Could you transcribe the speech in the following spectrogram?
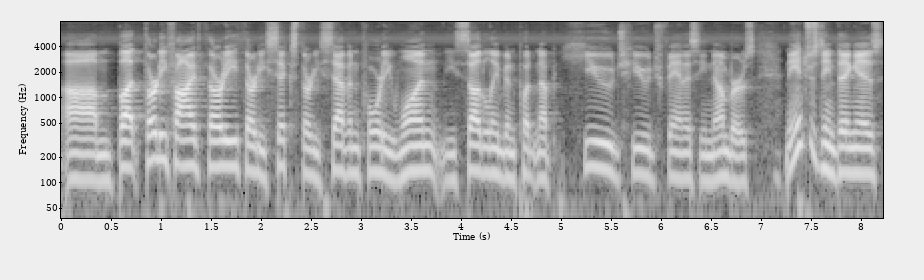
Um, but 35, 30, 36, 37, 41, he's suddenly been putting up huge, huge fantasy numbers. And the interesting thing is,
